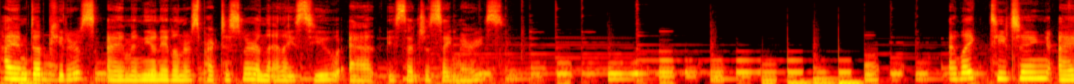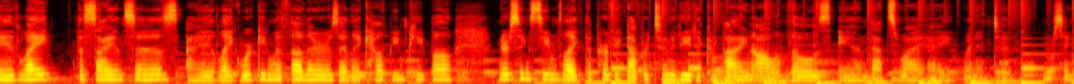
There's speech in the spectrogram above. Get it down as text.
Hi, I'm Deb Peters. I am a neonatal nurse practitioner in the NICU at Essentia St. Mary's. I like teaching, I like the sciences, I like working with others, I like helping people. Nursing seemed like the perfect opportunity to combine all of those, and that's why I went into nursing.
